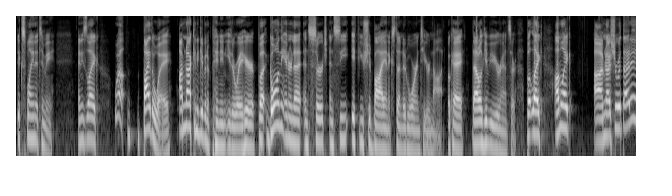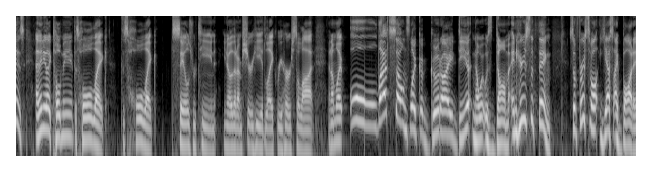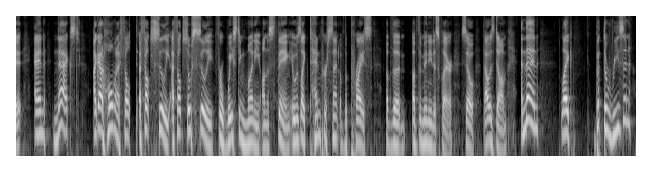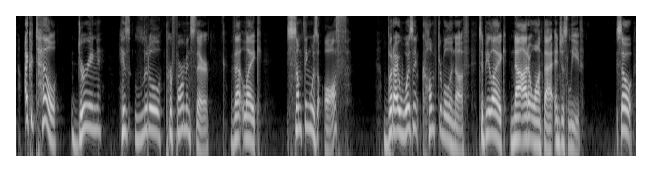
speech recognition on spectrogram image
Explain it to me. And he's like, well, by the way, I'm not going to give an opinion either way here, but go on the internet and search and see if you should buy an extended warranty or not. Okay. That'll give you your answer. But like, I'm like, I'm not sure what that is. And then he like told me this whole like, this whole like sales routine, you know, that I'm sure he had like rehearsed a lot. And I'm like, oh, that sounds like a good idea. No, it was dumb. And here's the thing. So, first of all, yes, I bought it. And next, I got home and I felt I felt silly. I felt so silly for wasting money on this thing. It was like 10% of the price of the of the mini disc player. So that was dumb. And then like but the reason I could tell during his little performance there that like something was off, but I wasn't comfortable enough to be like, nah, I don't want that and just leave. So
